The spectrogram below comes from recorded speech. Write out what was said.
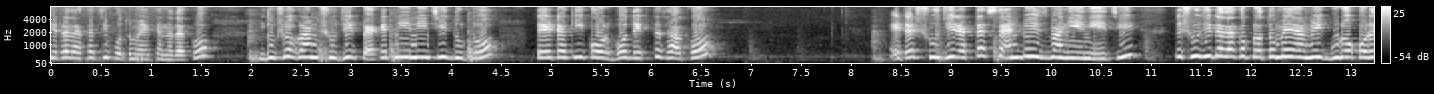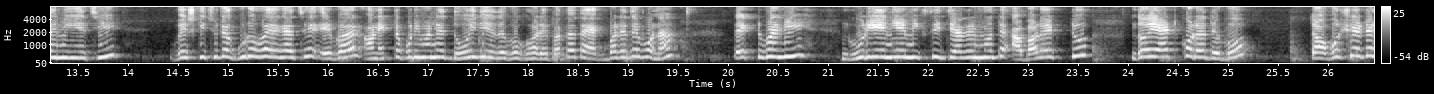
সেটা দেখাচ্ছি। প্রথমে এখানে দেখো দুশো গ্রাম সুজির প্যাকেট নিয়ে নিয়েছি দুটো। তো এটা কি করব দেখতে থাকো। এটা সুজির একটা স্যান্ডউইচ বানিয়ে নিয়েছি। তো সুজিটা দেখো প্রথমে আমি গুঁড়ো করে নিয়েছি। বেশ কিছুটা গুঁড়ো হয়ে গেছে। এবার অনেকটা পরিমাণে দই দিয়ে দেবো ঘরে পাতা, তো একবারে দেবো না। তো একটুখানি ঘুরিয়ে নিয়ে মিক্সির জারের মধ্যে আবারও একটু দই অ্যাড করে দেব। তো অবশ্যই এটা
